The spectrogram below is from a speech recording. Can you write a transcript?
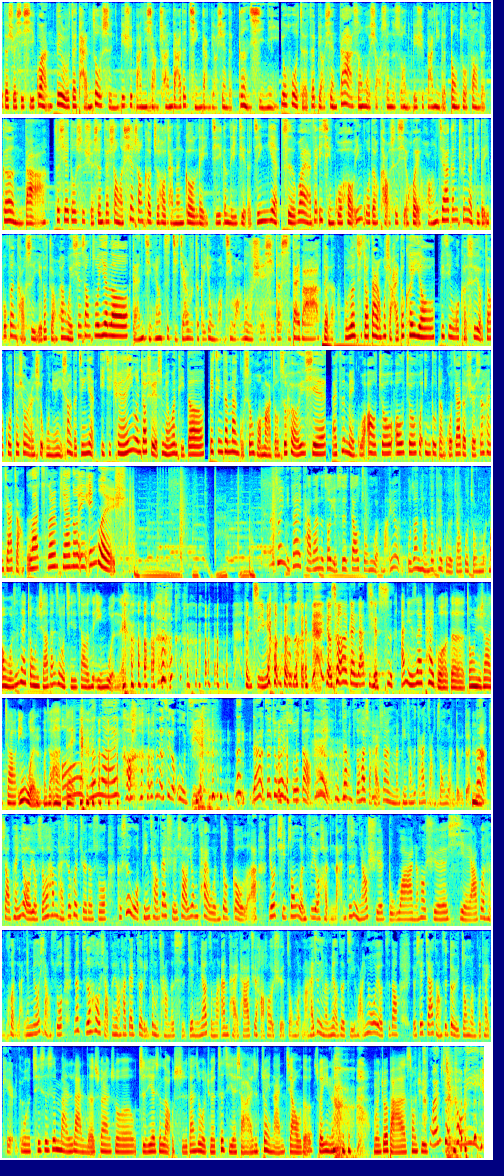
的学习习惯，例如在弹奏时，你必须把你想传达的情感表现得更细腻；又或者在表现大声或小声的时候，你必须把你的动作放得更大。这些都是学生在上了线上课之后才能够累积跟理解的经验。此外啊，在疫情过后，英国的考试协会、皇家跟 Trinity 的一部分考试也都转换为线上作业喽。赶紧让自己加入这个用网际网络学习的时代吧！对了，不论是教大人或小孩都可以哦。毕竟我可是有教过退休人士五年以上的经验，以及全英文教学也是没问题的。毕竟在曼谷生活嘛，总是会有一些来自美国、澳洲、欧洲或印度等国家的学生和家长。Let's learn piano in English。那所以你在台湾的时候也是教中文嘛？因为我知道你好像在泰国有教过中文哦。我是在中文学校，但是我其实教的是英文呢。很奇妙，对不对？有时候要跟人家解释啊，你是在泰国的中文学校教英文，我说啊，对，原来好，真的是个误解。那然后这就会说到，因为这样子的话，小孩虽然你们平常是跟他讲中文，对不对？那小朋友有时候他们还是会觉得说，可是我平常在学校用泰文就够了啊，尤其中文字又很难，就是你要学读啊，然后学写呀，会很困难。你没有想说，那之后小朋友他在这里这么长的时间，你们要怎么安排他去好好的学中文吗？还是你们没有这个计划？因为我有知道有些家长是对于中文不太 care 的。我其实是蛮懒的，虽然说职业是老师，但是我觉得自己的小孩是。最难教的，所以呢，我们就会把他送去。完全同意。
